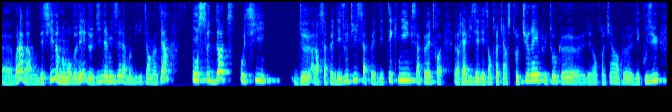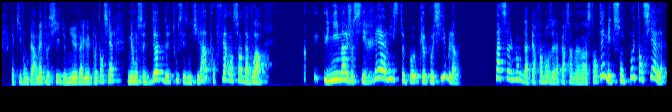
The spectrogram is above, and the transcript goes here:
euh, voilà, bah, on décide à un moment donné de dynamiser la mobilité en interne. On se dote aussi de, alors ça peut être des outils, ça peut être des techniques, ça peut être euh, réaliser des entretiens structurés plutôt que euh, des entretiens un peu décousus qui vont permettre aussi de mieux évaluer le potentiel. Mais on se dote de tous ces outils-là pour faire en sorte d'avoir une image aussi réaliste que possible, pas seulement de la performance de la personne à un instant T, mais de son potentiel.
